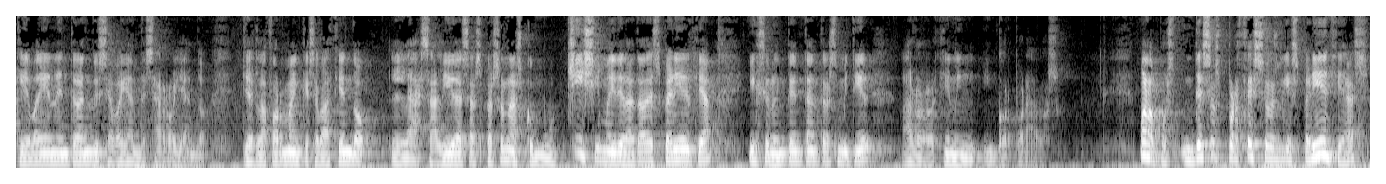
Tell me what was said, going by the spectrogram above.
que vayan entrando y se vayan desarrollando. Y es la forma en que se va haciendo la salida de esas personas con muchísima y dilatada experiencia y se lo intentan transmitir a los recién incorporados. Bueno, pues de esos procesos y experiencias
